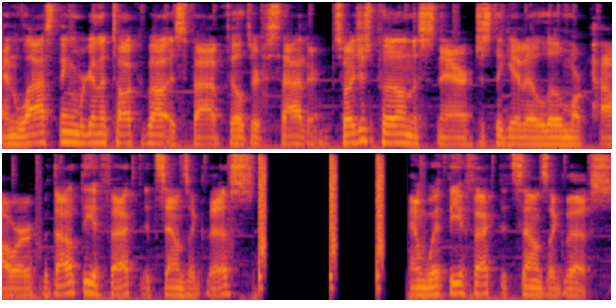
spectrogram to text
And last thing we're to talk about is FabFilter Saturn. So I just put on the snare just to give it a little more power. Without the effect, it sounds like this. And with the effect, it sounds like this.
